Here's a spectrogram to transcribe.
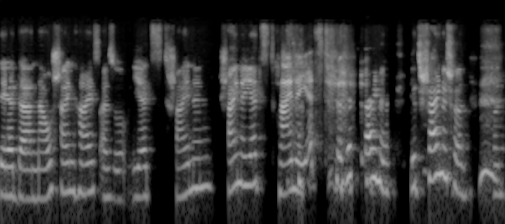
der da Nauschein heißt, also jetzt scheinen, scheine jetzt. Scheine jetzt? jetzt scheine, jetzt scheine schon. Und,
